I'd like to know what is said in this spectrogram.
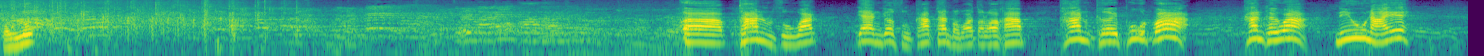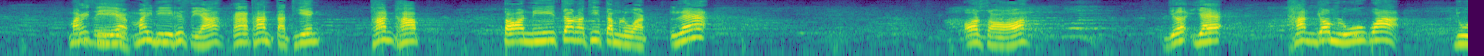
ขนลุกเอ่อท่านสุวัสด์แย่งยศสุขครับ ท่านผบตรครับ ท่านเคยพูดว่า ท่านเคยว่า นิ้วไหน มันไม่ดีเสียไม่ดีหรือเสียครับท่านตัดทิ้งท่านครับ ตอนนี้เจ้าหน้าที่ตำรวจและอสเยอะแยะ ท่านย่อมรู้ว่า อยู่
